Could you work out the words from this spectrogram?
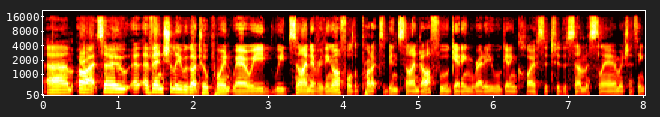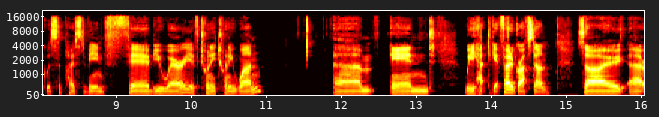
Um, all right, so uh, eventually we got to a point where we'd we'd signed everything off. All the products had been signed off. We were getting ready. We were getting closer to the Summer Slam, which I think was supposed to be in February of 2021. Um, and we had to get photographs done. So, uh,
